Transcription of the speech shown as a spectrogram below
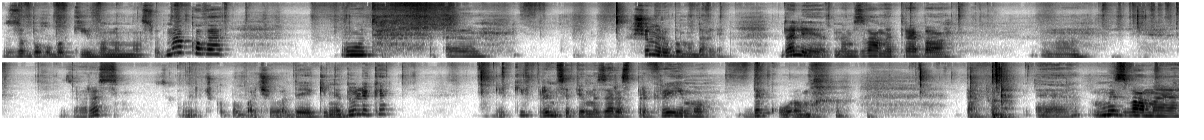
З обох боків воно в нас однакове. От. Е, що ми робимо далі? Далі нам з вами треба. Зараз, секундочку, побачила деякі недоліки, які, в принципі, ми зараз прикриємо декором. Так, е, ми з вами,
